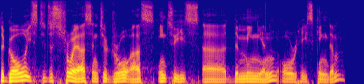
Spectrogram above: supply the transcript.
The goal is to destroy us and to draw us into his uh, dominion or his kingdom.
